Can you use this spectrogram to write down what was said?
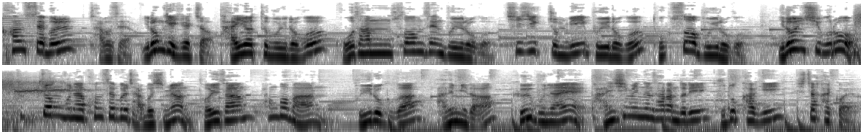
컨셉을 잡으세요. 이런 게 있겠죠. 다이어트 브이로그, 고3 수험생 브이로그, 취직 준비 브이로그, 독서 브이로그. 이런 식으로 특정 분야 컨셉을 잡으시면 더 이상 평범한 브이로그가 아닙니다. 그 분야에 관심 있는 사람들이 구독하기 시작할 거예요.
